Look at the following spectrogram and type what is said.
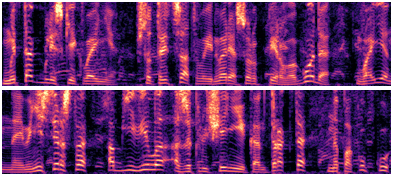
Мы так близки к войне, что 30 января 1941 года военное министерство объявило о заключении контракта на покупку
